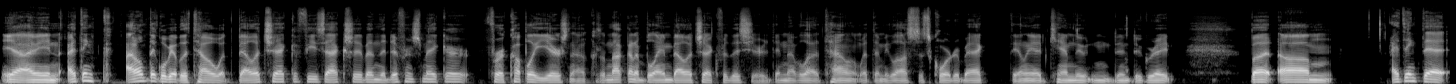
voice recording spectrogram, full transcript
Yeah, I mean, I think I don't think we'll be able to tell with Belichick if he's actually been the difference maker for a couple of years now. Because I'm not going to blame Belichick for this year. He didn't have a lot of talent with him. He lost his quarterback. They only had Cam Newton. Didn't do great. But um, I think that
